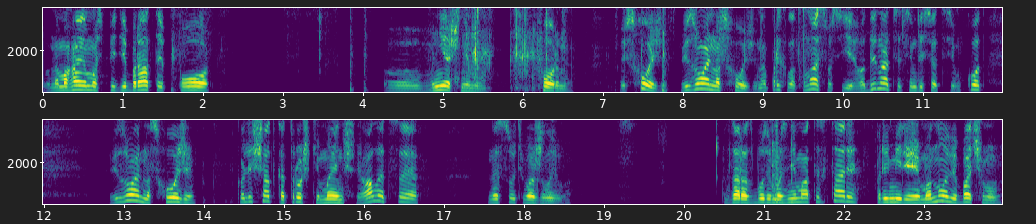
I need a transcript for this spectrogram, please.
намагаємось підібрати по внешньому формі. Тобто схожі, візуально схожі. Наприклад, у нас ось є 1177 код. Візуально схожі. Коліщатка трошки менше, але це не суть важливо. Зараз будемо знімати старі, приміряємо нові, бачимо,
